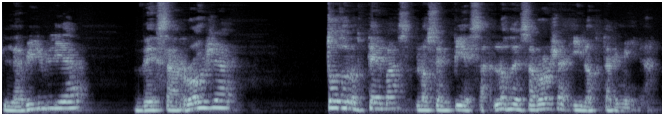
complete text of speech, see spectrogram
la Biblia desarrolla todos los temas, los empieza, los desarrolla y los termina.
